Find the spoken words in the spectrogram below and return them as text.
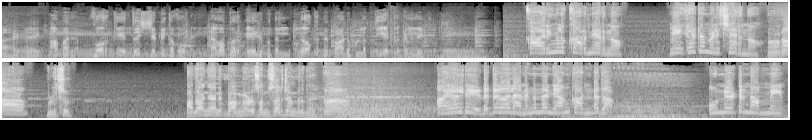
അമരം ഫോർ കെ ദൃശ്യമികവോടെ നവംബർ ഏഴ് മുതൽ ലോകമെമ്പാടുമുള്ള തിയേറ്ററുകളിലേക്ക്. കാര്യങ്ങളൊക്കെ അറിഞ്ഞായിരുന്നോ? മേഘേട്ടൻ വിളിച്ചായിരുന്നോ? ആ ആ വിളിച്ചു. അതാ ഞാനിപ്പോ അമ്മയോട് സംസാരിച്ചോണ്ടിരുന്നേ. ആ. അയാളുടെ ഇടതുകാൽ അനങ്ങുന്ന ഞാൻ കണ്ടതാ. ഉണ്ണിയേട്ടന്റെ അമ്മയും.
